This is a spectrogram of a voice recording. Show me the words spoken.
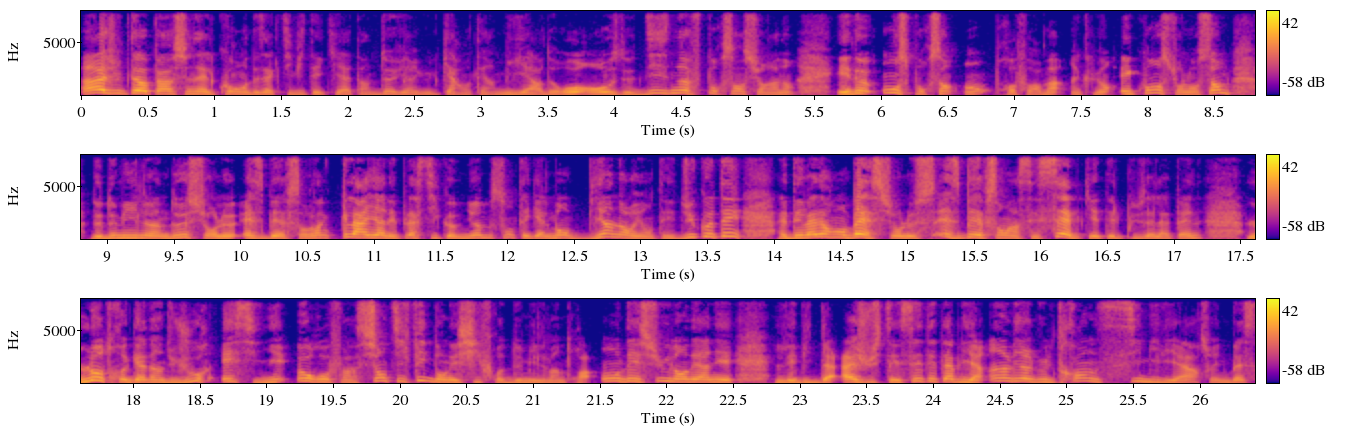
un résultat opérationnel courant des activités qui atteint 2,41 milliards d'euros en hausse de 19% sur un an et de 11% en pro forma incluant Equans sur l'ensemble de 2022 sur le SBF 120. Clariane et Plastic Omnium sont également bien orientés. Du côté des valeurs en baisse sur le SBF 120, c'est Seb qui était le plus à la peine. L'autre gadin du jour est signé Eurofin Scientifique dont les chiffres 2023 ont déçu l'an dernier. L'EBITDA ajusté s'est établi à 1,36 milliard, soit une baisse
